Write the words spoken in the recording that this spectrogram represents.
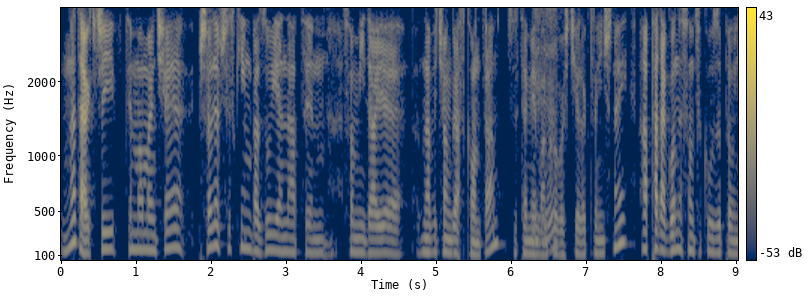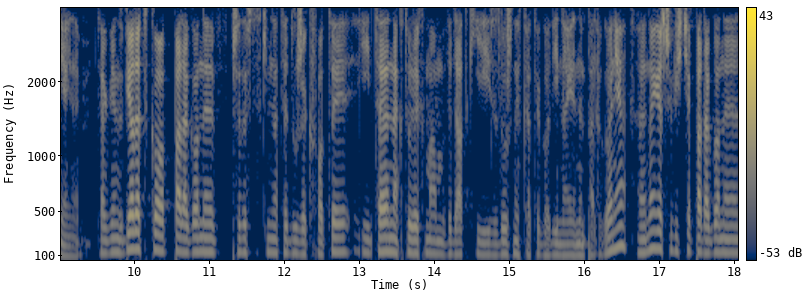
No tak, czyli w tym momencie przede wszystkim bazuję na tym, co mi daje na wyciąga z konta w systemie mhm. bankowości elektronicznej, a paragony są tylko uzupełnieniem. Tak więc biorę tylko paragony przede wszystkim na te duże kwoty i te, na których mam wydatki z różnych kategorii na jednym paragonie. No i oczywiście paragony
